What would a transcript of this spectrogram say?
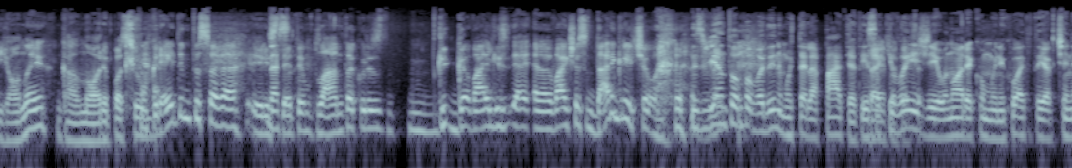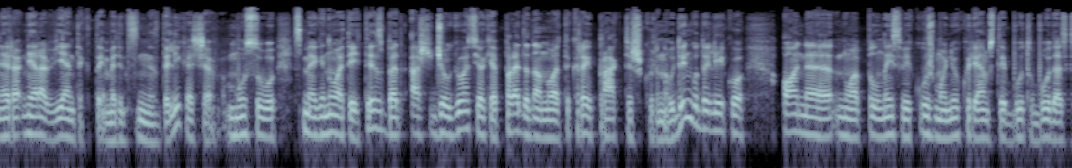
Jonai, gal nori pasiugreidinti save ir įsidėti implantą, kuris valgys, e, e, vaikščiosi dar greičiau. Jis vien tuo pavadinimu telepatija, tai jis Taip, akivaizdžiai jau nori komunikuoti, tai jog čia nėra, nėra vien tik tai medicininis dalykas, čia mūsų smegenų ateitis, bet aš džiaugiuosi, jog jie pradeda nuo tikrai praktiškų ir naudingų dalykų, o ne nuo pilnai sveikų žmonių, kuriems tai būtų būdas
